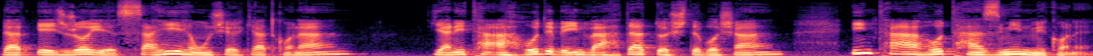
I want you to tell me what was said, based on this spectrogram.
در اجرای صحیح اون شرکت کنن یعنی تعهد به این وحدت داشته باشن این تعهد تضمین می‌کنه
